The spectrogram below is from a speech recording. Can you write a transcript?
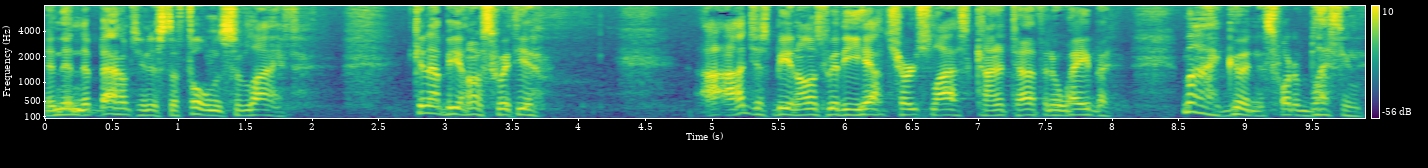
And then the bountiness, the fullness of life. Can I be honest with you? I, I just being honest with you, yeah, church life's kind of tough in a way, but my goodness, what a blessing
